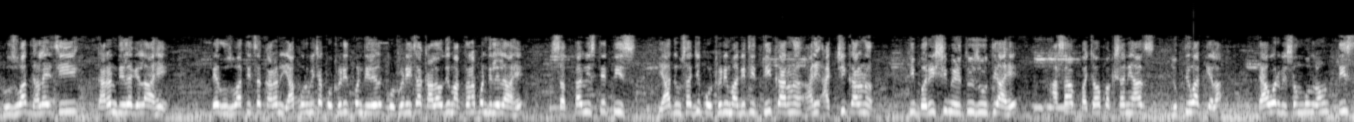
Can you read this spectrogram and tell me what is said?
रुजवात घालायची कारण दिलं गेलं आहे ते रुजवातीचं कारण यापूर्वीच्या कोठडीत पण दिलेलं कोठडीचा कालावधी मागताना पण दिलेला आहे. सत्तावीस ते तीस या दिवसाची कोठडी मागितली ती कारणं आणि आजची कारणं ही बरीचशी मिळती जुळती आहे. असा बचाव पक्षाने आज युक्तिवाद केला. त्यावर विसंबून राहून तीस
